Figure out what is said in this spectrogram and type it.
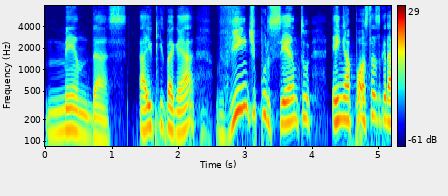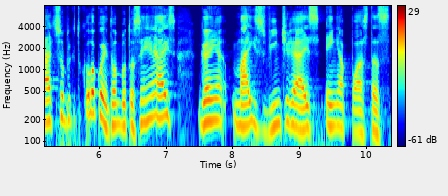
MENDAS. Aí o que tu vai ganhar? 20% em apostas grátis sobre o que tu colocou. Então, botou 100 reais, ganha mais 20 reais em apostas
